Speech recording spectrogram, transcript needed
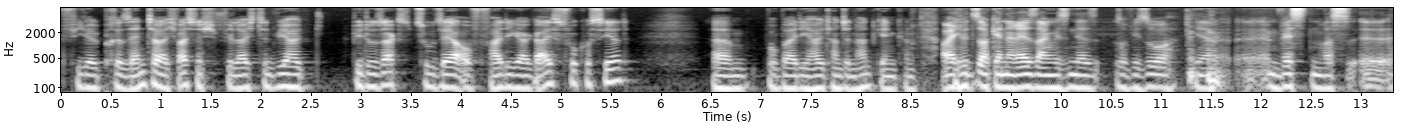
viel präsenter. Ich weiß nicht, vielleicht sind wir halt, wie du sagst, zu sehr auf Heiliger Geist fokussiert. Ähm, wobei die halt Hand in Hand gehen können. Aber ich würde es auch generell sagen, wir sind ja sowieso hier äh, im Westen, was äh,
